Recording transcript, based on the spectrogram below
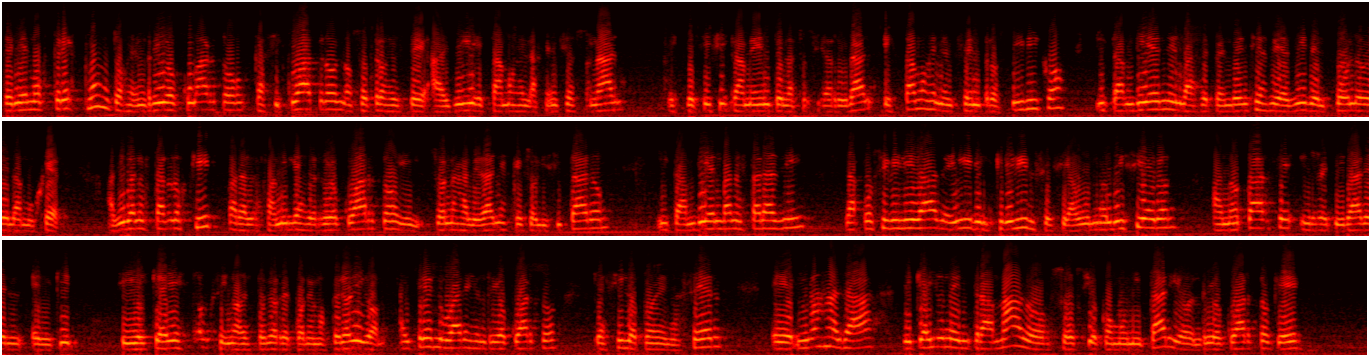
Tenemos tres puntos en Río Cuarto, casi cuatro. Nosotros este, allí estamos en la agencia zonal, específicamente en la sociedad rural. Estamos en el centro cívico y también en las dependencias de allí del Polo de la Mujer. Allí van a estar los kits para las familias de Río Cuarto y zonas aledañas que solicitaron y también van a estar allí la posibilidad de ir a inscribirse si aún no lo hicieron anotarse y retirar el, kit. Si es que hay stock, si no, después lo reponemos. Pero digo, hay tres lugares en Río Cuarto que así lo pueden hacer. Eh, más allá de que hay un entramado sociocomunitario en Río Cuarto que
